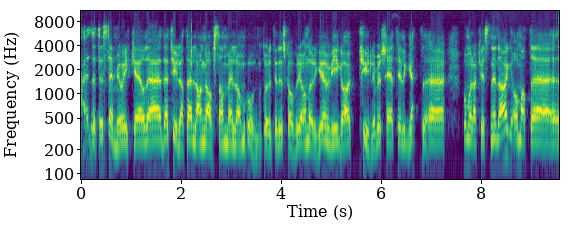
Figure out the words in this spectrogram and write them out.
Nei, Dette stemmer jo ikke. og det er, det er, tydelig at det er lang avstand mellom hovedkontoret til Discovery og Norge. Vi ga tydelig beskjed til Get eh, på morgenkvisten i dag om at eh,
